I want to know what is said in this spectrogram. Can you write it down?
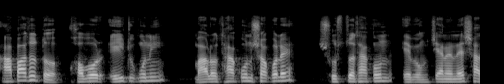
আপাতত খবর এইটুকুনি। ভালো থাকুন সকলে, সুস্থ থাকুন এবং চ্যানেলের সাথে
